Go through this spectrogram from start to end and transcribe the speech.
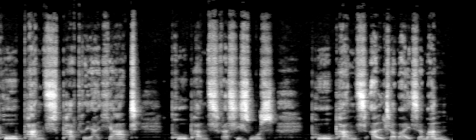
Popans Patriarchat, Popans Rassismus, Popans alter weißer Mann,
